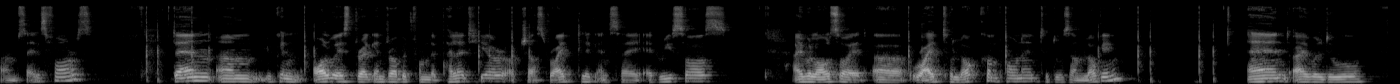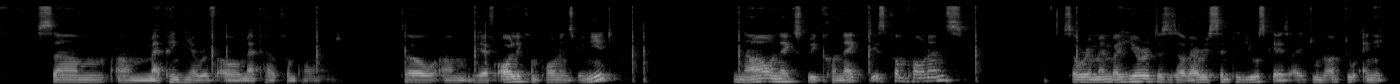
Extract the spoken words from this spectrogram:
um, Salesforce. Then um, you can always drag and drop it from the palette here or just right click and say add resource. I will also add a write to log component to do some logging. And I will do some um, mapping here with our mapper component. So um, we have all the components we need. Now next we connect these components. So remember here, this is a very simple use case. I do not do any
